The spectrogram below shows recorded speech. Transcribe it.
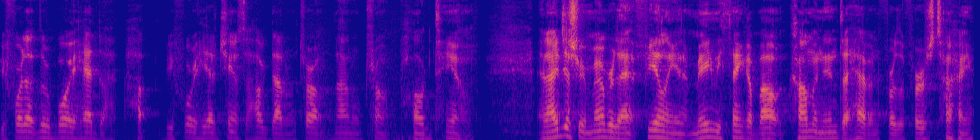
Before that little boy had to before he had a chance to hug Donald Trump, Donald Trump hugged him. And I just remember that feeling, and it made me think about coming into heaven for the first time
